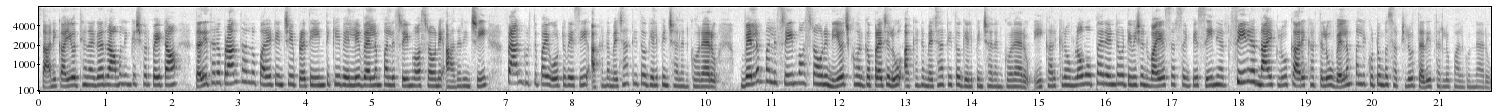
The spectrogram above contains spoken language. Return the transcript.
స్థానిక అయోధ్యనగర్ రామలింగేశ్వరపేట తదితర ప్రాంతాల్లో పర్యటించి ప్రతి ఇంటికి వెళ్ళి వెల్లంపల్లి శ్రీనివాసరావుని ఆదరించి ఫ్యాన్ గుర్తుపై ఓటు వేసి అఖండ మెజార్టీతో గెలిపించాలని కోరారు. వెల్లంపల్లి శ్రీనివాసరావుని నియోజకవర్గ ప్రజలు అఖండ మెజార్టీతో గెలిపించాలని కోరారు. ఈ కార్యక్రమంలో ముప్పై రెండవ డివిజన్ వైఎస్ఆర్సీపీ సీనియర్ సీనియర్ నాయకులు కార్యకర్తలు వెల్లంపల్లి కుటుంబ సభ్యులు తదితరులు పాల్గొన్నారు.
